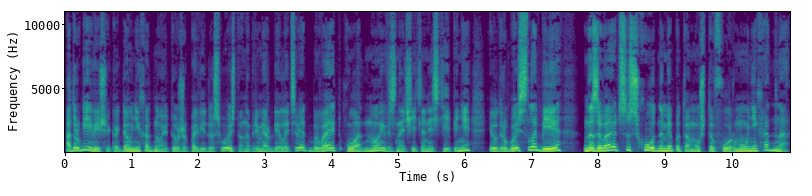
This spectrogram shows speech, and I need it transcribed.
А другие вещи, когда у них одно и то же по виду свойство, например, белый цвет, бывает у одной в значительной степени и у другой слабее, называются сходными, потому что форма у них одна.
